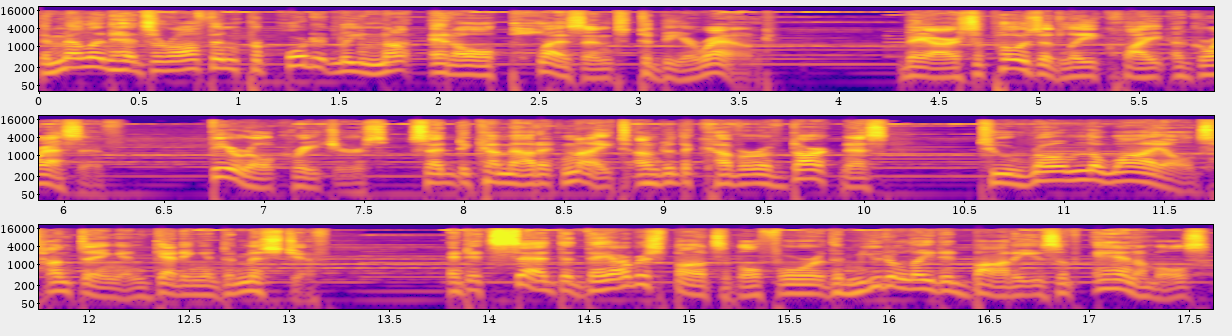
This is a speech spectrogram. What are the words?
the melonheads are often purportedly not at all pleasant to be around. They are supposedly quite aggressive, feral creatures said to come out at night under the cover of darkness to roam the wilds hunting and getting into mischief, and it's said that they are responsible for the mutilated bodies of animals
